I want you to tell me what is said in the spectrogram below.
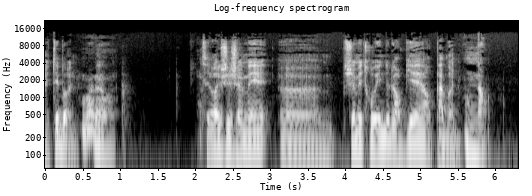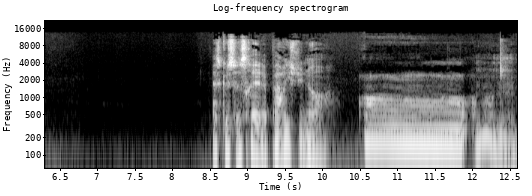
était bonne. Voilà, ouais. C'est vrai que j'ai jamais, euh, jamais trouvé une de leurs bières pas bonne. Non. Est-ce que ce serait la Paris du Nord? Oh, Hmm.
